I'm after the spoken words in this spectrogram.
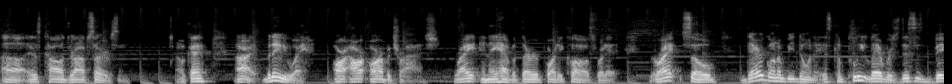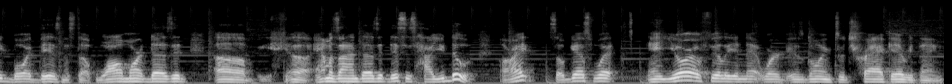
uh, it's called drop servicing. Okay. All right. But anyway, our, or arbitrage, right? And they have a third party clause for that, right? So they're going to be doing it. It's complete leverage. This is big boy business stuff. Walmart does it. Uh, uh, Amazon does it. This is how you do it. All right. So guess what? And your affiliate network is going to track everything.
